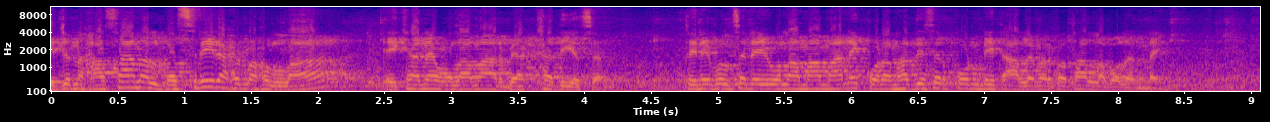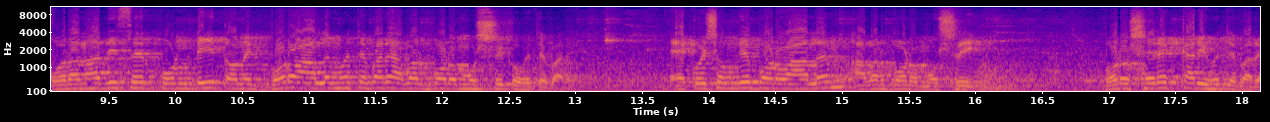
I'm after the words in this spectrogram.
এই জন্য হাসান আল বসরি রাহমাহুল্লাহ এখানে ওলামার ব্যাখ্যা দিয়েছেন। তিনি বলছেন, এই ওলামা মানে কোরআন হাদিসের পণ্ডিত আলেমের কথা আল্লাহ বলেন নাই। কোরআন হাদিসের পণ্ডিত অনেক বড় আলেম হতে পারে, আবার বড় মুশ্রিকও হতে পারে। একই সঙ্গে বড় আলেম, আবার বড় মুশ্রিক। বড় সেরেককারী হতে পারে,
